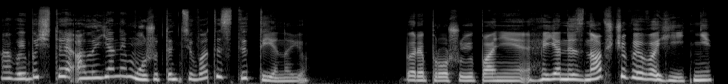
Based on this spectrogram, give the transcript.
А вибачте, але я не можу танцювати з дитиною. Перепрошую, пані, я не знав, що ви вагітні.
